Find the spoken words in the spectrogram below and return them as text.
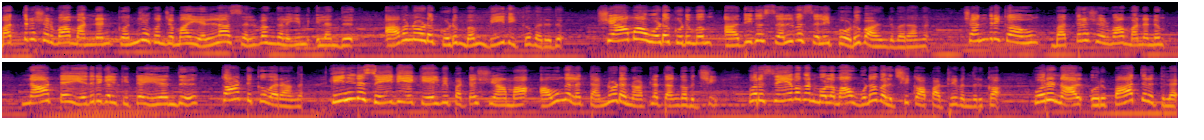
பத்ரஷர்வா மன்னன் கொஞ்சம் கொஞ்சமா எல்லா செல்வங்களையும் இழந்து அவனோட குடும்பம் வீதிக்கு வருது. ஷியாமாவோட குடும்பம் அதிக செல்வ செழிப்போடு வாழ்ந்து வராங்க. சந்திரிகாவும் பத்ரஷர்வா மன்னனும் நாட்டை எதிரிகள் கிட்ட இழந்து காட்டுக்கு வராங்க. இந்த செய்தியை கேள்விப்பட்ட ஷியாமா அவங்கள தன்னோட நாட்டுல தங்க வச்சு ஒரு சேவகன் மூலமா உணவளிச்சு காப்பாற்றி வந்திருக்கா. ஒரு நாள் ஒரு பாத்திரத்துல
